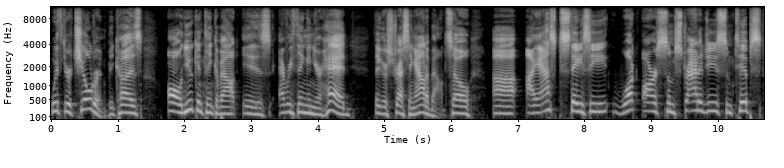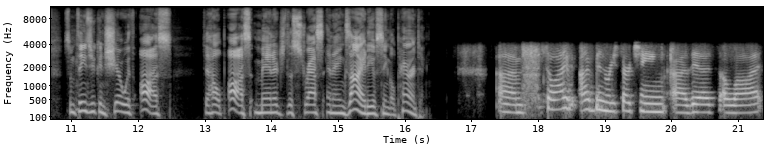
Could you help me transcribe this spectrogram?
with your children because all you can think about is everything in your head that you're stressing out about. So uh, I asked Stacy, what are some strategies, some tips, some things you can share with us to help us manage the stress and anxiety of single parenting? Um, so I, I've been researching uh, this a lot.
